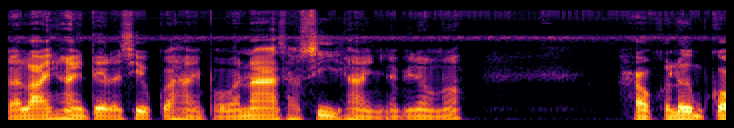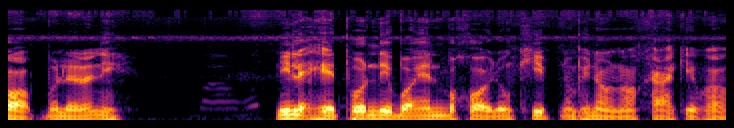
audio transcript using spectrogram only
ก็ไล่ให้แต่ละเชียบก็ให้เพราะว่าหน้าเท่าสี่ให้นะพี่น้องเนาะ ขาก็เริ่มกรอบหมดเลยแล้วนี่ นี่แหละเหตุผลที่บอแอนบ่คอยลงคลิปนะพี่น้องเนาะคาเกี่ยวเขาว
